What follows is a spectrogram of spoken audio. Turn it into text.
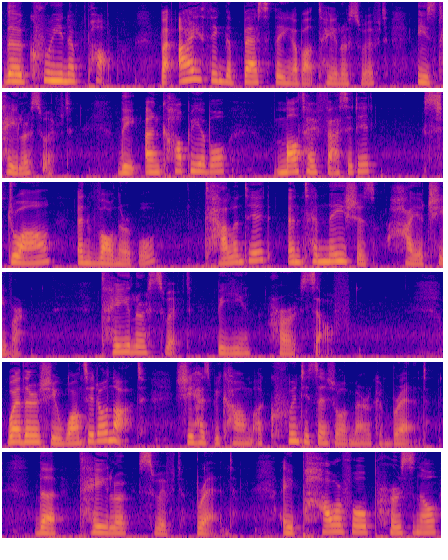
the queen of pop. But I think the best thing about Taylor Swift is Taylor Swift, the uncopyable, multifaceted, strong and vulnerable, talented and tenacious high achiever. Taylor Swift being herself. Whether she wants it or not, she has become a quintessential American brand, the Taylor Swift brand, a powerful personal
